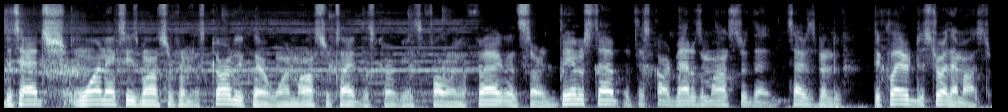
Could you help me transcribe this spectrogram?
Detach one Xyz monster from this card, declare one monster type. This card gets the following effect. Let's start the damage step. If this card battles a monster, that type has been declared destroy that monster.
